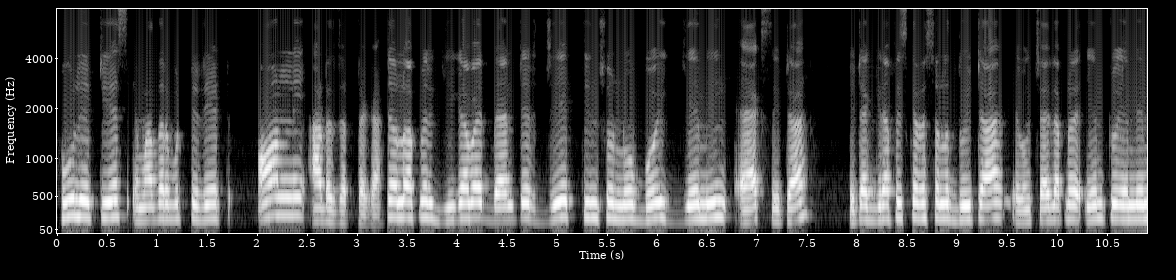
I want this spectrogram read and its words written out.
ফুল এটিএস এই মাদারবোর্ডটির রেট অনলি আট হাজার টাকা। এটা হলো আপনার গিগাবাইট ব্র্যান্ডের জেড তিনশো নব্বই গেমিং অ্যাক্স এটা এটা গ্রাফিক্স কার্ডের হলো দুইটা এবং চাইলে আপনারা এম টু এম এম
